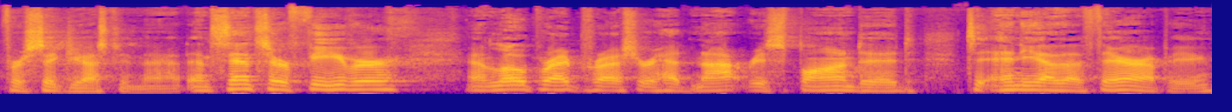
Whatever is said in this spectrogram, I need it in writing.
for suggesting that. And since her fever and low blood pressure had not responded to any other therapy,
